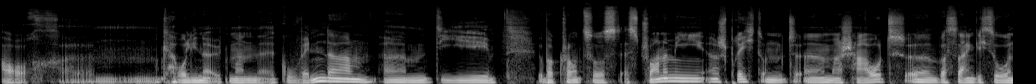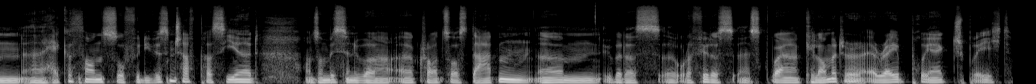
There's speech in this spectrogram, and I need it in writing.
auch ähm, Carolina Oethmann-Govenda, ähm, die über Crowdsourced Astronomy äh, spricht und äh, mal schaut, äh, was eigentlich so in äh, Hackathons so für die Wissenschaft passiert und so ein bisschen über äh, Crowdsourced Daten ähm, über das oder für das Square Kilometer Array Projekt spricht.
